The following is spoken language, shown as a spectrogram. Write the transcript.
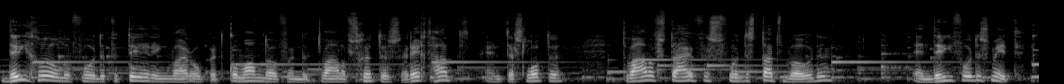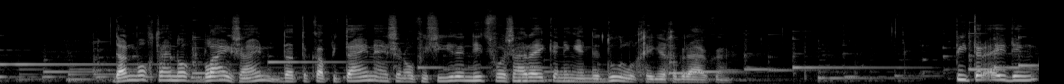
3 gulden voor de vertering waarop het commando van de 12 schutters recht had en tenslotte 12 stuivers voor de stadsbode en 3 voor de smid. Dan mocht hij nog blij zijn dat de kapitein en zijn officieren niets voor zijn rekening in de doel gingen gebruiken. Pieter Eding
